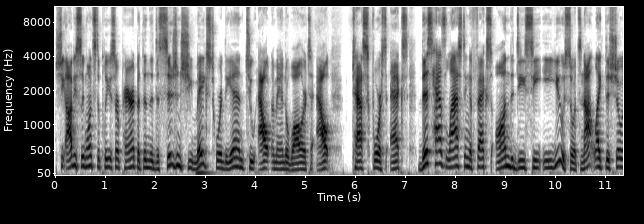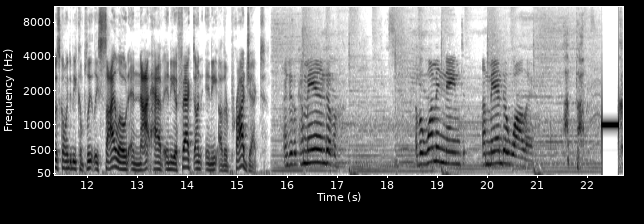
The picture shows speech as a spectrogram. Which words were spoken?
She obviously wants to please her parent, but then the decision she makes toward the end to out Amanda Waller, to out Task Force X. This has lasting effects on the DCEU, so it's not like this show is going to be completely siloed and not have any effect on any other project. Under the command of a, of a woman named Amanda Waller. What the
